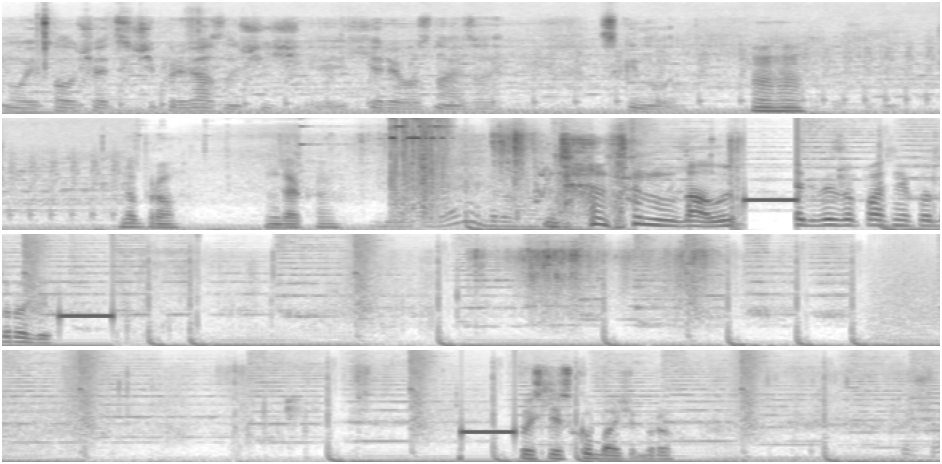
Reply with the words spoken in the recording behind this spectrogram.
Ну і виходить, чи прив'язано, чи хер його знає, за- скинули. Угу. Добро. Дякую. Ну да, лучше блядь, безопасні по дорозі. Якусь ліску бачу, бро. Ти що?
